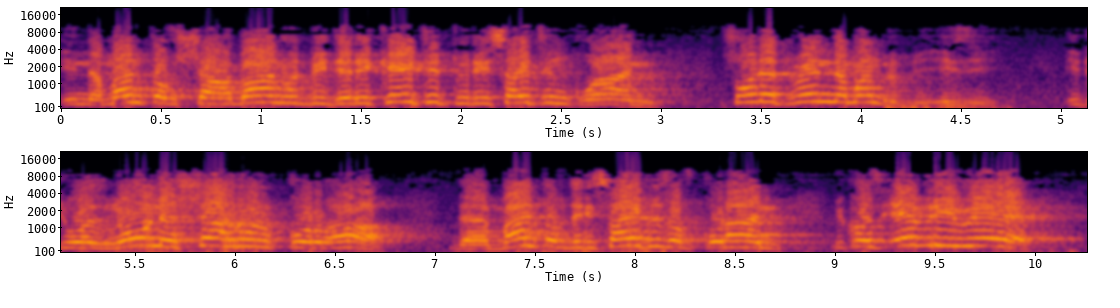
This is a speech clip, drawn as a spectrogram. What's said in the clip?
in the month of Sha'ban would be dedicated to reciting Quran, so that when the month would be easy. It was known as Shahrul Qur'an, the month of the reciters of Quran, because everywhere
